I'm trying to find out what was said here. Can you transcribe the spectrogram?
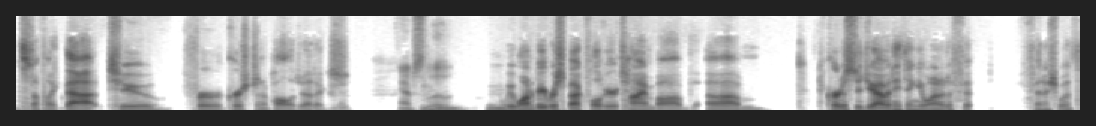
and stuff like that to for Christian apologetics. Absolutely. Mm-hmm. We want to be respectful of your time, Bob. Um, Curtis, did you have anything you wanted to fi- finish with?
